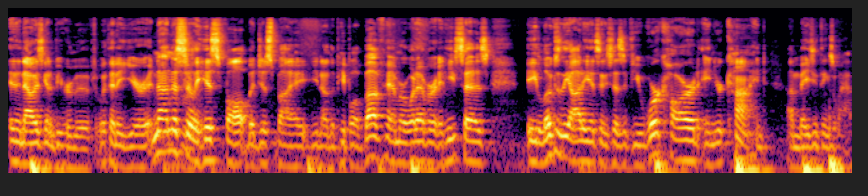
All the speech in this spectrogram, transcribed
and now he's going to be removed within a year. And not necessarily his fault, but just by you know the people above him or whatever. And he says, he looks at the audience and he says, if you work hard and you're kind, amazing things will happen.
